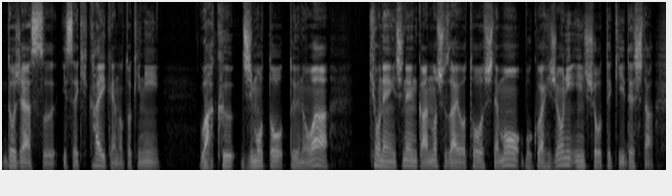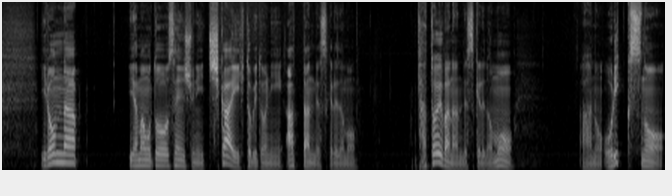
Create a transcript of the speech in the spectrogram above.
ドジャース移籍会見の時に湧く地元というのは去年1年間の取材を通しても僕は非常に印象的でした。いろんな山本選手に近い人々に会ったんですけれども例えばなんですけれどもあのオリックスの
